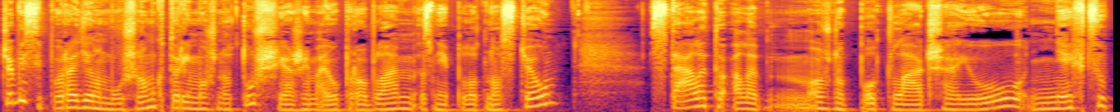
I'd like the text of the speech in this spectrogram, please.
Čo by si poradil mužom, ktorí možno tušia, že majú problém s neplodnosťou, stále to ale možno potláčajú, nechcú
